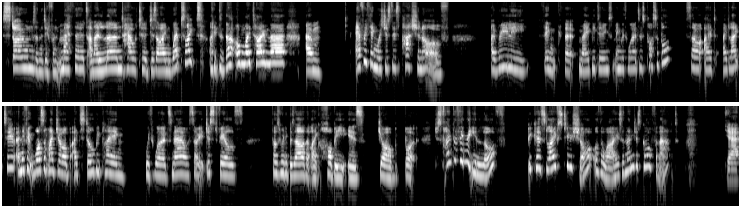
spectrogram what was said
stones and the different methods, and I learned how to design websites. I did that on my time there. Um, everything was just this passion of, I really think that maybe doing something with words is possible. So I'd I'd like to, and if it wasn't my job, I'd still be playing with words now. So it just feels feels really bizarre that like hobby is job, but just find the thing that you love because life's too short otherwise, and then just go for that. Yeah.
